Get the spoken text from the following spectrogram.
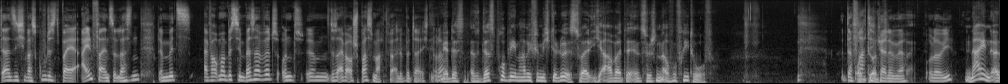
da sich was Gutes bei einfallen zu lassen, damit es einfach immer ein bisschen besser wird und ähm, das einfach auch Spaß macht für alle Beteiligten, oder? Ja, das, also das Problem habe ich für mich gelöst, weil ich arbeite inzwischen auf dem Friedhof. Da fragt dich keiner mehr, oder wie? Nein, äh,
